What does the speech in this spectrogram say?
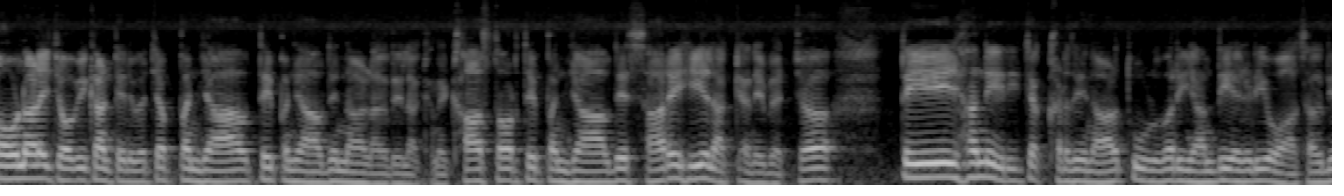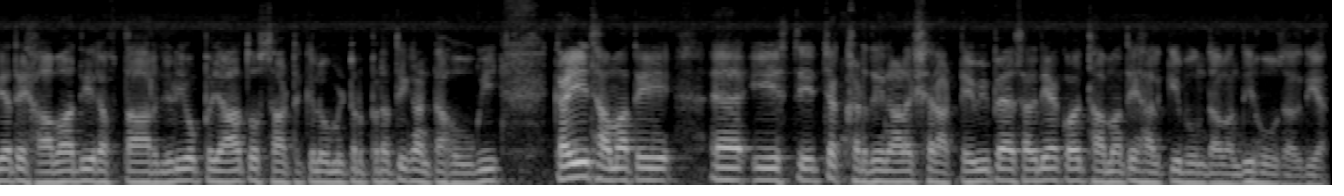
ਆਉਣ ਵਾਲੇ 24 ਘੰਟੇ ਦੇ ਵਿੱਚ ਪੰਜਾਬ ਤੇ ਪੰਜਾਬ ਦੇ ਨਾਲ ਲੱਗਦੇ ਇਲਾਕੇ ਨੇ। ਖਾਸ ਤੌਰ ਤੇ ਪੰਜਾਬ ਦੇ ਸਾਰੇ ਹੀ ਇਲਾਕਿਆਂ ਦੇ ਵਿੱਚ ਤੇਜ਼ ਹਨੇਰੀ ਝੱਖੜ ਦੇ ਨਾਲ ਧੂੜ ਭਰੀ ਆਂਦੀ ਹੈ ਜਿਹੜੀ ਉਹ ਆ ਸਕਦੀ ਹੈ ਤੇ ਹਵਾ ਦੀ ਰਫ਼ਤਾਰ ਜਿਹੜੀ ਉਹ 50 ਤੋਂ 60 ਕਿਲੋਮੀਟਰ ਪ੍ਰਤੀ ਘੰਟਾ ਹੋਊਗੀ। ਕਈ ਥਾਵਾਂ ਤੇ ਇਸ ਤੇ ਝੱਖੜ ਦੇ ਨਾਲ ਸ਼ਰਾਟੇ ਵੀ ਪੈ ਸਕਦੇ ਆ, ਕੁਝ ਥਾਵਾਂ ਤੇ ਹਲਕੀ ਬੂੰਦਾਬਾਂਦੀ ਹੋ ਸਕਦੀ ਆ।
